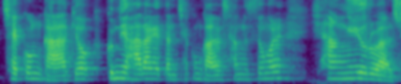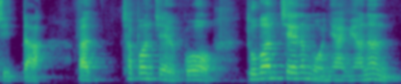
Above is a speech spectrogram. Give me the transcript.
채권 가격 금리 하락했다는 채권 가격 상승을 향유를 할 수 있다가 첫 번째였고 두 번째는 뭐냐면은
